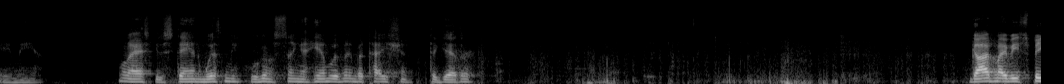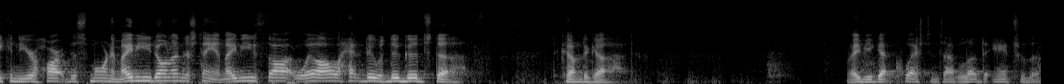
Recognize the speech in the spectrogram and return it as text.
Amen. I want to ask you to stand with me. We're going to sing a hymn of invitation together. God may be speaking to your heart this morning. Maybe you don't understand. Maybe you thought, well, all I had to do was do good stuff to come to God. Maybe you got questions. I'd love to answer those.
